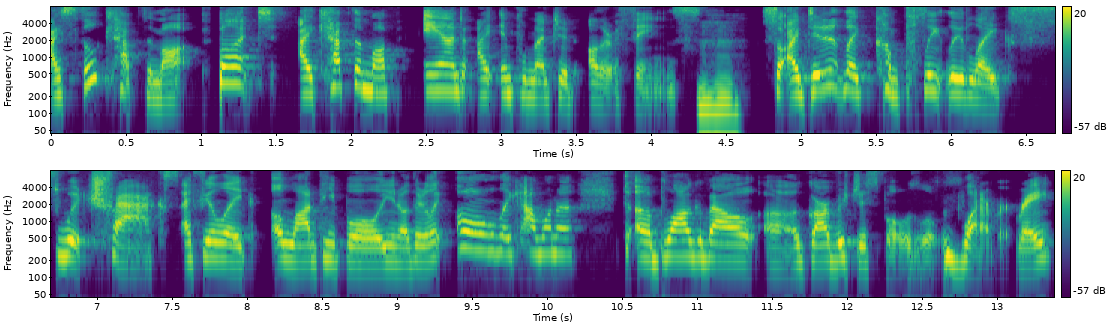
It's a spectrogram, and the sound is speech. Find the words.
i still kept them up. But i kept them up and i implemented other things. Mm-hmm. so i didn't like completely like switch tracks. I feel like a lot of people you know they're like oh like i want to uh, blog about uh, garbage disposal whatever right?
